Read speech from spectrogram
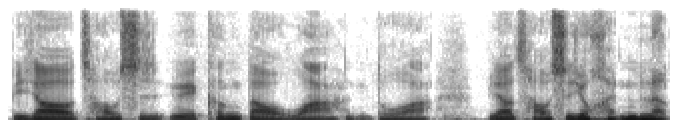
比较潮湿，因为坑道挖很多啊，比较潮湿又很冷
